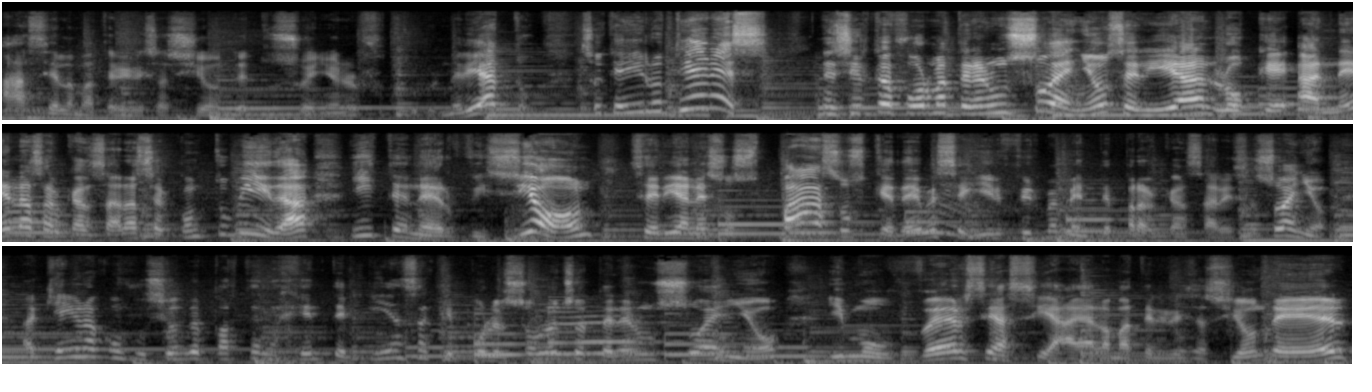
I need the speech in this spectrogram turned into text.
hacia la materialización de tu sueño en el futuro inmediato. Eso que ahí lo tienes. En cierta forma, tener un sueño sería lo que anhelas alcanzar a hacer con tu vida y tener visión serían esos pasos que debes seguir firmemente para alcanzar ese sueño. Aquí hay una confusión de parte de la gente. Piensa que por el solo hecho de tener un sueño y moverse hacia la materialización de él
